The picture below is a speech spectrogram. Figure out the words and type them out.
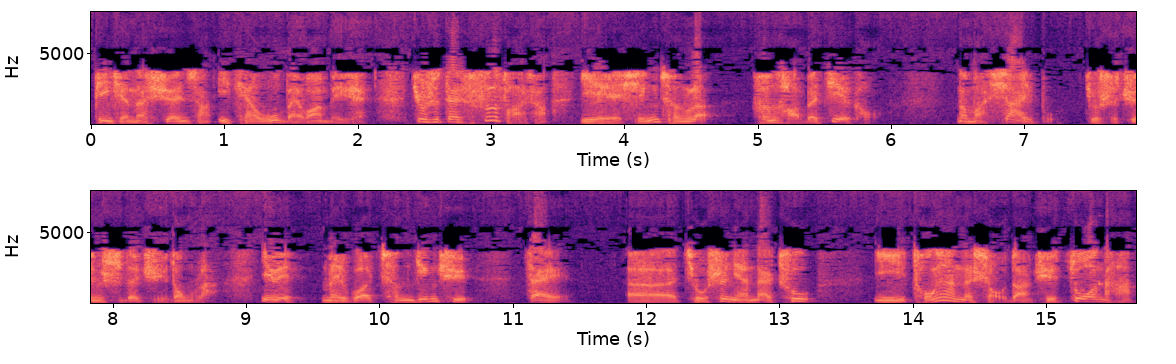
并且呢悬赏一千五百万美元，就是在司法上也形成了很好的借口。那么下一步就是军事的举动了，因为美国曾经去在呃九十年代初以同样的手段去捉拿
